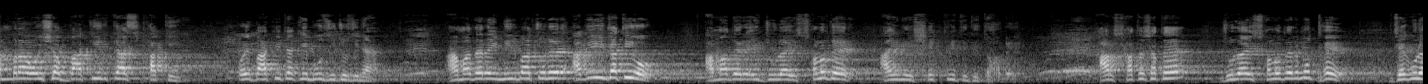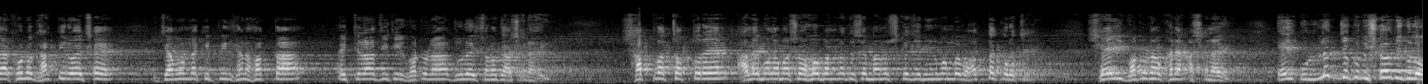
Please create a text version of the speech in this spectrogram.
আমরা ওইসব বাকির কাজ ফাঁকি ওই বাকিটা কি বুঝি টুঝি না? আমাদের এই নির্বাচনের আগেই জাতীয়, আমাদের এই জুলাই সনদের আইনে স্বীকৃতি দিতে হবে। আর সাথে সাথে জুলাই সনদের মধ্যে যেগুলো এখনও ঘাটতি রয়েছে, যেমন নাকি পিলখানা হত্যা, এই ট্রাজিটির ঘটনা জুলাই সনদে আসে নাই। শাপলা চত্বরের আলেমলামা সহ বাংলাদেশের মানুষকে যে নির্মমভাবে হত্যা করেছে, সেই ঘটনা ওখানে আসে নাই। এই উল্লেখযোগ্য বিষয়গুলো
